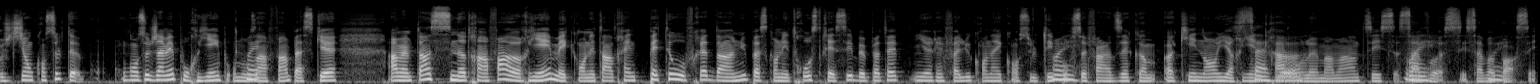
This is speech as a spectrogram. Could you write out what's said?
je dis on consulte, on consulte jamais pour rien pour nos Oui. enfants parce que, en même temps, si notre enfant a rien, mais qu'on est en train de péter aux frettes dans la nuit parce qu'on est trop stressé, ben peut-être il aurait fallu qu'on aille consulter Oui. pour se faire dire comme, OK, non, il n'y a rien Ça de grave va. pour le moment, tu sais, ça, ça Oui. va, c'est- ça va Oui. passer.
